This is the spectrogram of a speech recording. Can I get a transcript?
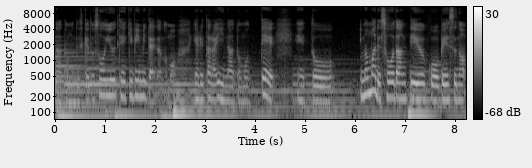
なと思うんですけどそういう定期便みたいなのもやれたらいいなと思って、えー、と今まで相談っていうこうベースの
